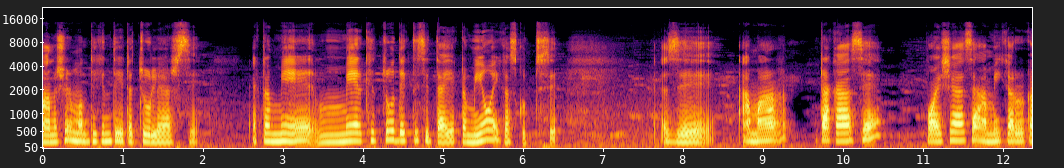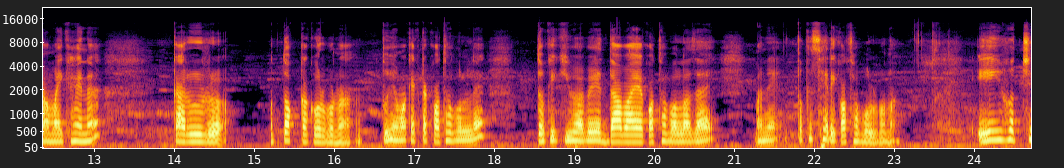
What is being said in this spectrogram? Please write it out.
মানুষের মধ্যে কিন্তু এটা চলে আসছে। একটা মেয়ে, মেয়ের ক্ষেত্রেও দেখতেছি তাই, একটা মেয়েও এই কাজ করতেছে। যে আমার টাকা আছে পয়সা আছে, আমি কারোর কামাই খাই না, কারোর তক্কা করব না। তুই আমাকে একটা কথা বললে, তোকে কীভাবে দাবায় কথা বলা যায়? মানে তোকে ছেড়ে কথা বলব না। এই হচ্ছে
